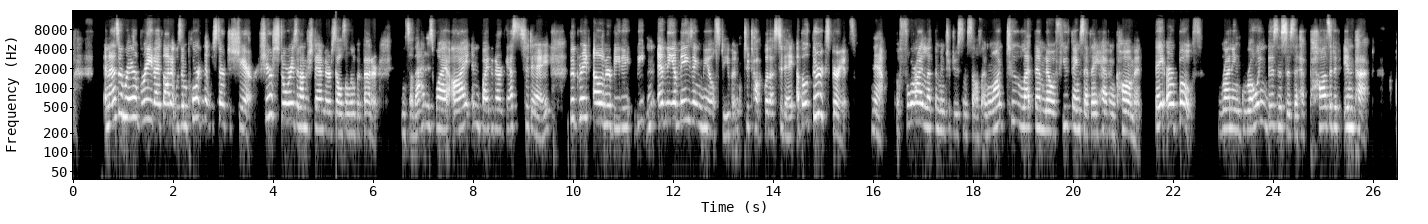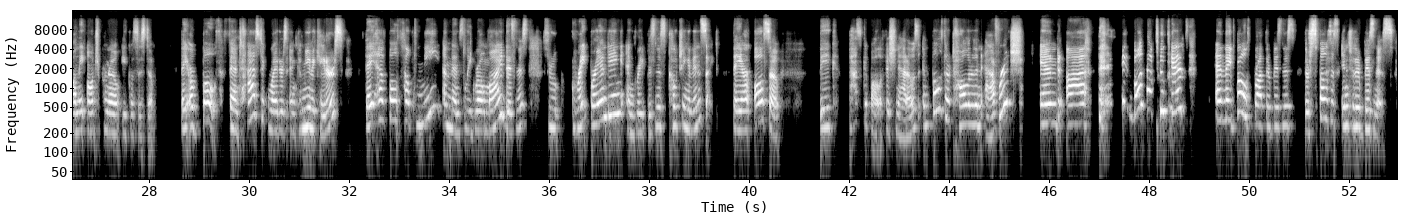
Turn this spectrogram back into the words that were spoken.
And as a rare breed, I thought it was important that we start to share, share stories and understand ourselves a little bit better. And so that is why I invited our guests today, the great Eleanor Beaton and the amazing Neil Stephen, to talk with us today about their experience. Now, before I let them introduce themselves, I want to let them know a few things that they have in common. They are both running growing businesses that have positive impact on the entrepreneurial ecosystem. They are both fantastic writers and communicators. They have both helped me immensely grow my business through great branding and great business coaching and insight. They are also big basketball aficionados, and both are taller than average. And uh, both have two kids, and they both brought their business, their spouses into their business.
